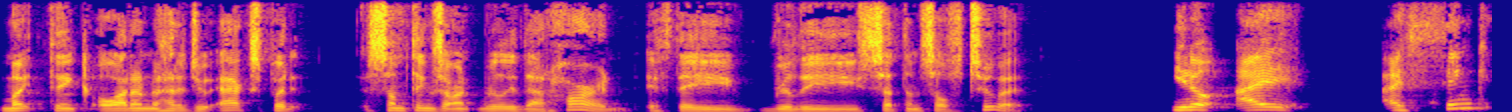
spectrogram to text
might think, oh, I don't know how to do X, but some things aren't really that hard if they really set themselves to it. You know, I I think,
